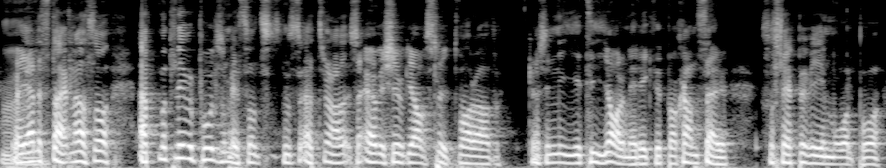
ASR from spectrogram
Det var jävligt starkt, men alltså att mot Liverpool som är så, så, jag tror så över 20 avslut varav kanske 9-10 av dem är riktigt bra chanser så släpper vi in mål på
